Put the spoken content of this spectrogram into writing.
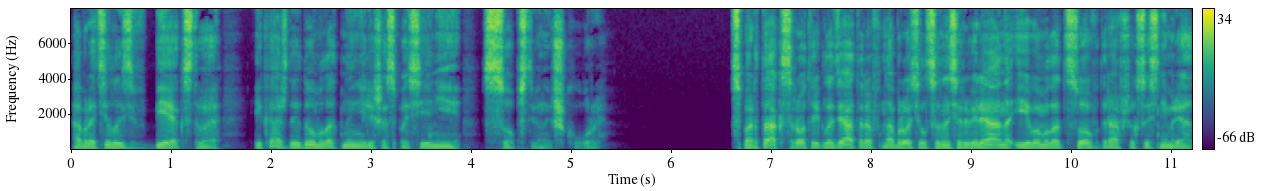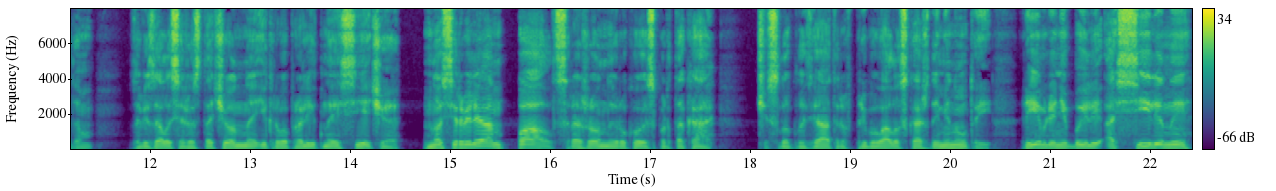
обратилась в бегство, и каждый думал отныне лишь о спасении собственной шкуры. Спартак с ротой гладиаторов набросился на Сервеляна и его молодцов, дравшихся с ним рядом. Завязалась ожесточенная и кровопролитная сеча. Но Сервелян пал, сраженный рукой Спартака. Число гладиаторов пребывало с каждой минутой. Римляне были осилены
